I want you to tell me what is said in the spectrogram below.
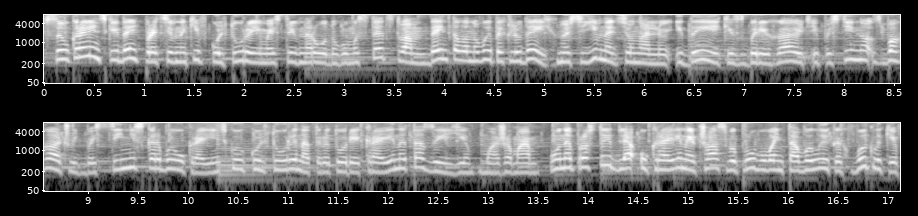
Всеукраїнський день працівників культури і майстрів народного мистецтва день талановитих людей, носіїв національної ідеї, які зберігають і постійно збагачують безцінні скарби української культури на території країни та за її межами. У непростий для України час випробувань та великих викликів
